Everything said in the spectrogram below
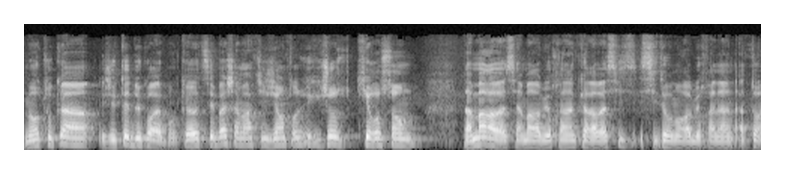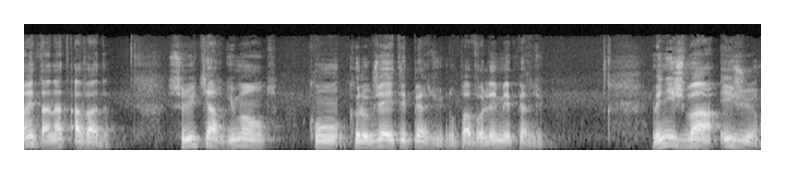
Mais en tout cas, j'ai peut-être de quoi répondre. Kayot Seba Shamarti, j'ai entendu quelque chose qui ressemble. Namar c'est Rabbi Hanan Karavasi, cité au nom Rabbi Hanan. Avad. Celui qui argumente que l'objet a été perdu, non pas volé mais perdu. Venishba et jure.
